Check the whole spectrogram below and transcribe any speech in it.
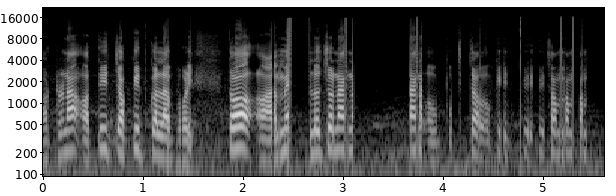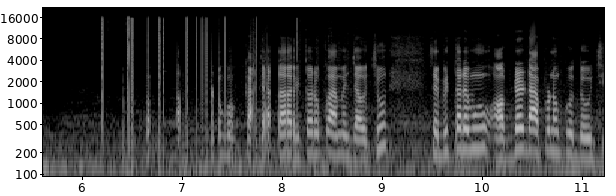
ଘଟଣା ଅତି ଚକିତ କଲା ଭଳି ତ ଆମେ ଆଲୋଚନା କାର୍ଯ୍ୟାଳୟ ଭିତରକୁ ଆମେ ଯାଉଛୁ ସେ ଭିତରେ ମୁଁ ଅପଡେଟ୍ ଆପଣଙ୍କୁ ଦେଉଛି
